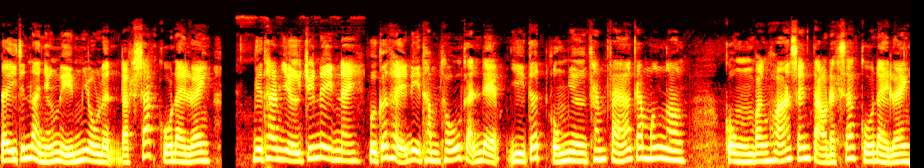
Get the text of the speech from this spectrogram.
Đây chính là những điểm du lịch đặc sắc của Đài Loan. Người tham dự chuyến đi này vừa có thể đi thăm thú cảnh đẹp, di tích cũng như khám phá các món ngon cùng văn hóa sáng tạo đặc sắc của Đài Loan.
